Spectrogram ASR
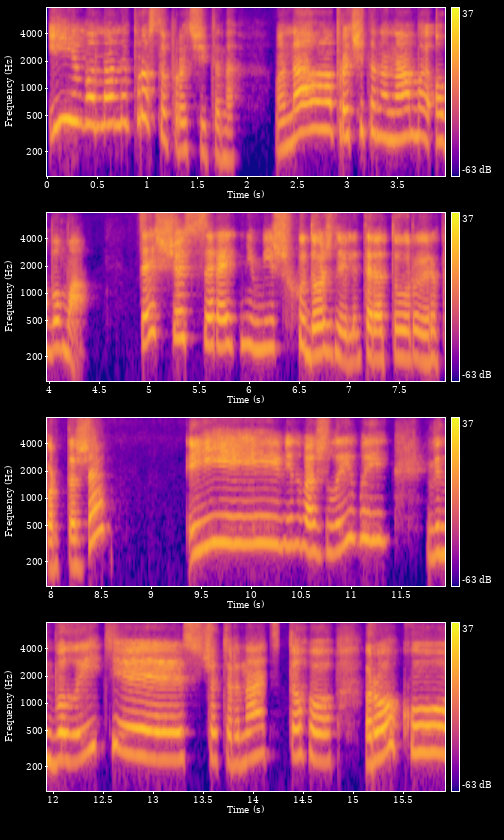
і вона не просто прочитана, вона прочитана нами обома. Це щось середнє між художньою літературою і репортажем. І він важливий, він болить е, з 14-го року,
